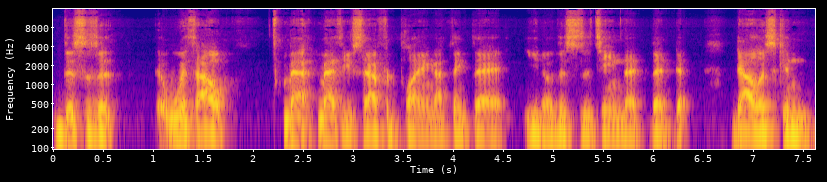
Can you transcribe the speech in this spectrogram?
this is a without Matt, Matthew Stafford playing, I think that you know this is a team that that Dallas can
